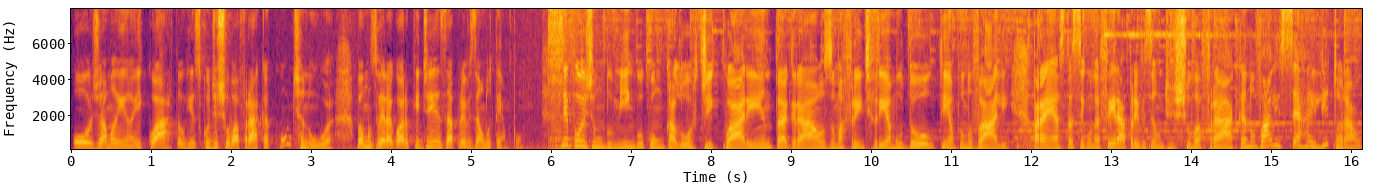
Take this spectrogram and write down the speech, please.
Hoje, amanhã e quarta, o risco de chuva fraca continua. Vamos ver agora o que diz a previsão do tempo. Depois de um domingo com um calor de 40 graus, uma frente fria mudou o tempo no vale. Para esta segunda-feira, a previsão de chuva fraca no Vale Serra e Litoral.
